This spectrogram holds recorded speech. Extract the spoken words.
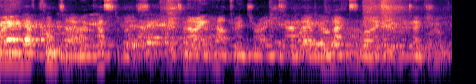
where you have contact with customers, it's knowing how to interact with them and maximise your potential.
